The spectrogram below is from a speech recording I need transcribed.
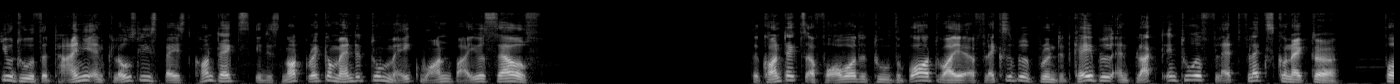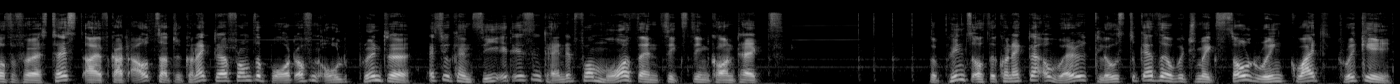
due to the tiny and closely spaced contacts it is not recommended to make one by yourself. The contacts are forwarded to the board via a flexible printed cable and plugged into a flat flex connector. For the first test I've cut out such a connector from the board of an old printer, as you can see it is intended for more than 16 contacts. The pins of the connector are very close together which makes soldering quite tricky.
